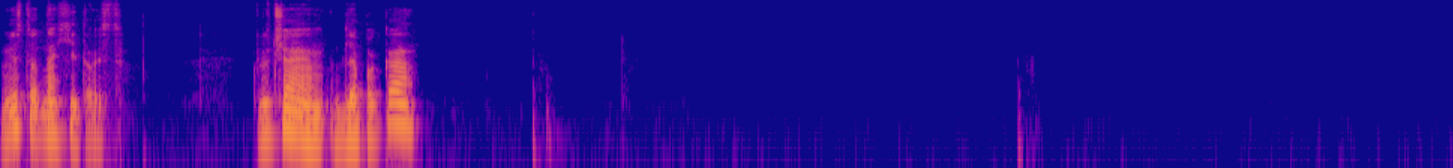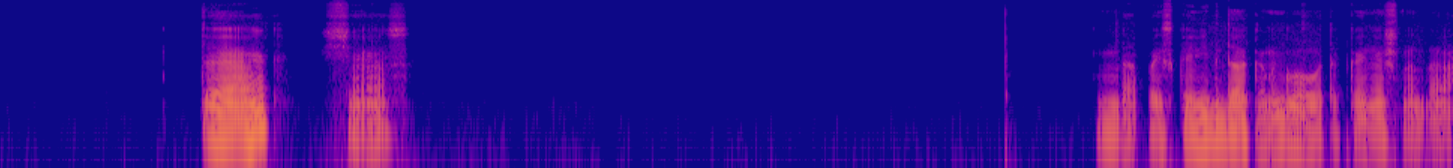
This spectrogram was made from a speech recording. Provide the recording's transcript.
Но есть одна хитрость. Включаем для ПК. Так, сейчас. Да, поисковик, да, Конго, это, конечно, да.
